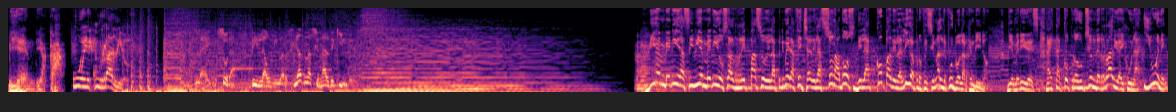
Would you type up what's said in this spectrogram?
Bien de acá. UNQ Radio. La emisora de la Universidad Nacional de Quilmes. Bienvenidas y bienvenidos al repaso de la primera fecha de la zona 2 de la Copa de la Liga Profesional de Fútbol Argentino. Bienvenidos a esta coproducción de Radio Aijuna y UNQ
